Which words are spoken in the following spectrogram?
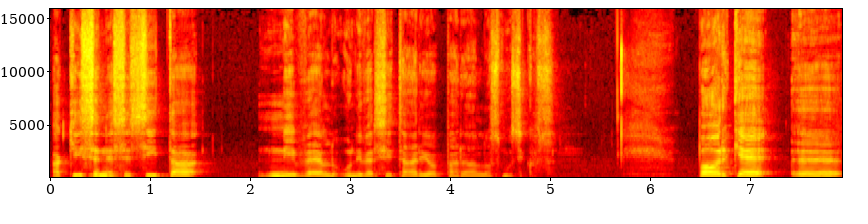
aquí se necesita nivel universitario para los músicos. porque eh,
